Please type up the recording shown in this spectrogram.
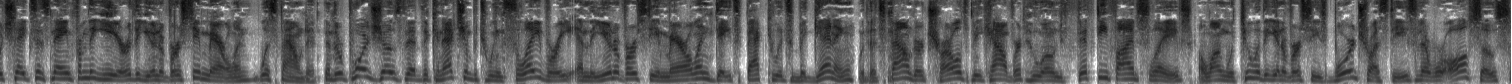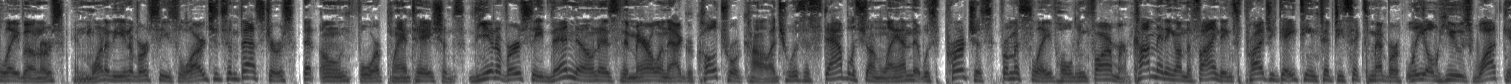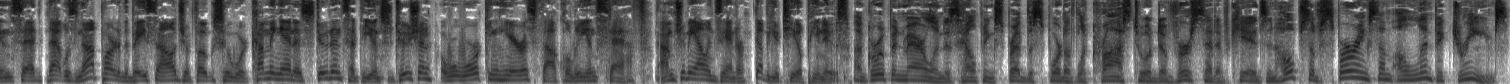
which takes its name from the year the University of Maryland was founded. And the report shows that the connection between slavery and the University of Maryland dates back to its beginning with its founder, Charles B. Calvert, who owned 55 slaves, along with two of the university's board trustees that were also slave owners and one of the university's largest investors that owned four plantations. The university, then known as the Maryland Agricultural College, was established on land that was purchased from a slaveholding farmer. Commenting on the findings, Project 1856 member Leo Hughes Watkins said that was not part of the base knowledge of folks who were coming in as students at the institution or were working here as faculty and staff. I'm Jimmy Alexander, WTOP News. A group in Maryland is helping spread the sport of lacrosse to a diverse set of kids in hopes of spurring some Olympic dreams.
